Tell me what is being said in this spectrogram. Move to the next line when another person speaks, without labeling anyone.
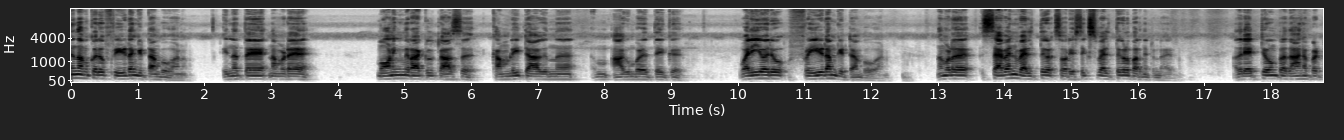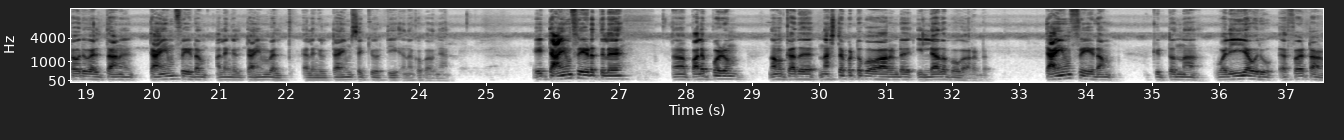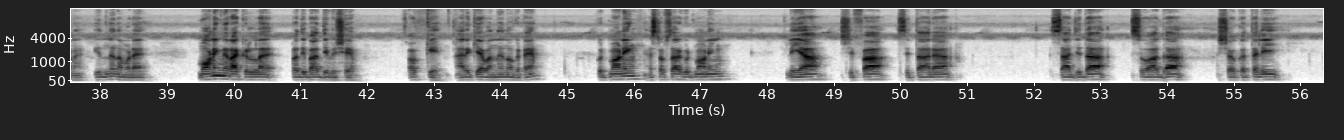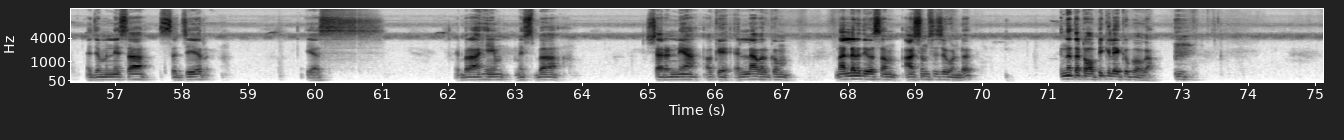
ഇന്ന് നമുക്കൊരു ഫ്രീഡം കിട്ടാൻ പോവാണ്. ഇന്നത്തെ നമ്മുടെ മോർണിംഗ് മിറാക്കിൾ ക്ലാസ് കംപ്ലീറ്റ് ആകുന്ന ആകുമ്പോഴത്തേക്ക് വലിയൊരു ഫ്രീഡം കിട്ടാൻ പോവാണ്. നമ്മൾ സെവൻ വെൽത്തുകൾ സോറി സിക്സ് വെൽത്തുകൾ പറഞ്ഞിട്ടുണ്ടായിരുന്നു. അതിൽ ഏറ്റവും പ്രധാനപ്പെട്ട ഒരു വെൽത്താണ് ടൈം ഫ്രീഡം അല്ലെങ്കിൽ ടൈം വെൽത്ത് അല്ലെങ്കിൽ ടൈം സെക്യൂരിറ്റി എന്നൊക്കെ പറഞ്ഞാൽ. ഈ ടൈം ഫ്രീഡത്തിൽ പലപ്പോഴും നമുക്കത് നഷ്ടപ്പെട്ടു പോകാറുണ്ട് ഇല്ലാതെ പോകാറുണ്ട്. ടൈം ഫ്രീഡം കിട്ടുന്ന വലിയ ഒരു എഫേർട്ടാണ് ഇന്ന് നമ്മുടെ മോർണിംഗ് മിറാക്കിളിലെ പ്രതിപാദ്യ വിഷയം. ഓക്കെ ആരൊക്കെയാ വന്ന് നോക്കട്ടെ. Good morning എസ്റ്റഫ് sir good morning Liya Shifa Sithara Sajida Swada Shoukath Ali Najmunnisa Sajeer yes Ibrahim Misba Saranya okay എല്ലാവർക്കും നല്ലൊരു ദിവസം ആശംസിച്ചുകൊണ്ട് ഇന്നത്തെ ടോപ്പിക്കിലേക്ക് പോകാം.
